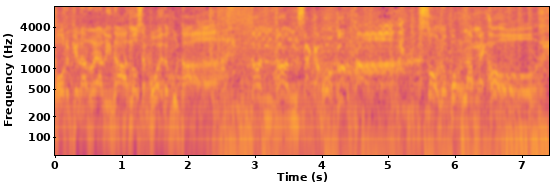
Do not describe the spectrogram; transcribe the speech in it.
Porque la realidad no se puede ocultar. Tan tan se acabó corta. Solo por la mejor.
